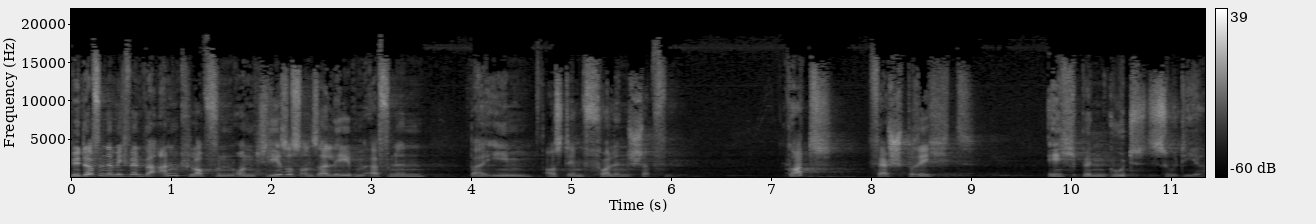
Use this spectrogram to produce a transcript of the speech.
Wir dürfen nämlich, wenn wir anklopfen und Jesus unser Leben öffnen, bei ihm aus dem Vollen schöpfen. Gott verspricht, ich bin gut zu dir.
